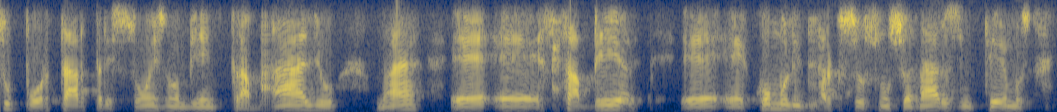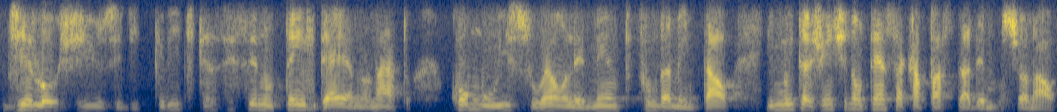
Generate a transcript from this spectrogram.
suportar pressões no ambiente de trabalho, né? É, é, saber é, é, como lidar com seus funcionários em termos de elogios e de críticas, e você não tem ideia, Nonato, como isso é um elemento fundamental e muita gente não tem essa capacidade emocional,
